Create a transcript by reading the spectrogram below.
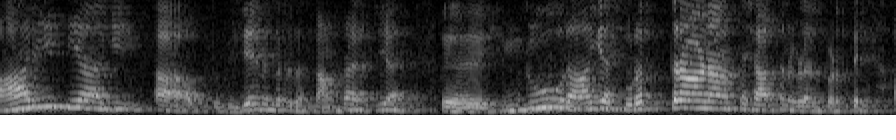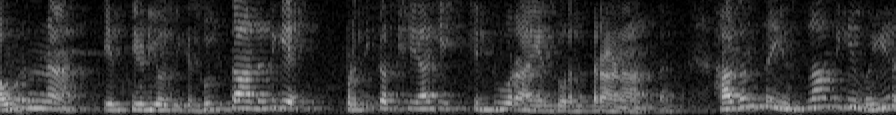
ಆ ರೀತಿಯಾಗಿ ಆ ಒಂದು ವಿಜಯನಗರದ ಸಾಮ್ರಾಜ್ಯ ಹಿಂದೂ ರಾಯ ಸುರತ್ರಾಣ ಅಂತ ಶಾಸನಗಳಲ್ಲಿ ಬರುತ್ತೆ. ಅವರನ್ನ ಎತ್ತಿ ಹಿಡಿಯೋದಕ್ಕೆ ಸುಲ್ತಾನನಿಗೆ ಪ್ರತಿಕಕ್ಷಿಯಾಗಿ ಹಿಂದೂ ರಾಯ ಸುರತ್ರಾಣ ಅಂತ. ಹಾಗಂತ ಇಸ್ಲಾಮಿಗೆ ವೈರ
